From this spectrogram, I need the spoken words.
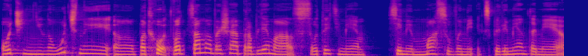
Очень ненаучный э, подход. Вот самая большая проблема с вот этими всеми массовыми экспериментами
